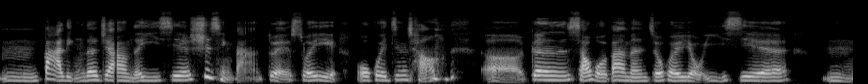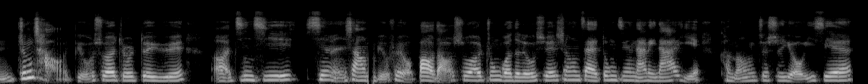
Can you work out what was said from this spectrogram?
嗯，霸凌的这样的一些事情吧。对，所以我会经常，呃，跟小伙伴们就会有一些，嗯，争吵。比如说，就是对于，呃，近期新闻上，比如说有报道说中国的留学生在东京哪里哪里，可能就是有一些，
